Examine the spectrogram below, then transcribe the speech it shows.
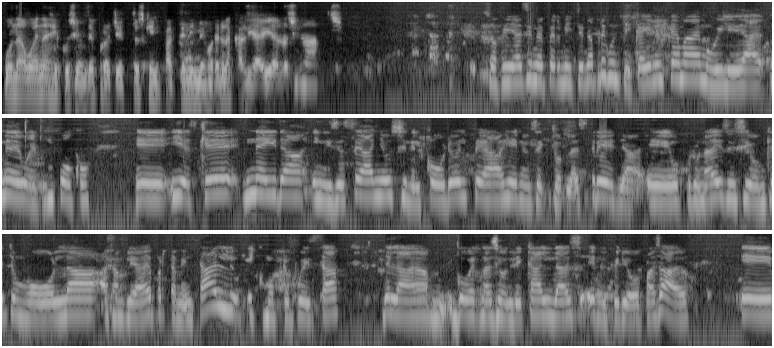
una buena ejecución de proyectos que impacten y mejoren la calidad de vida de los ciudadanos. Sofía, si me permite una preguntita ahí en el tema de movilidad, me devuelvo un poco. Eh, y es que Neira inicia este año sin el cobro del peaje en el sector La Estrella, eh, por una decisión que tomó la Asamblea Departamental y como propuesta de la mm, gobernación de Caldas en el periodo pasado. Eh,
